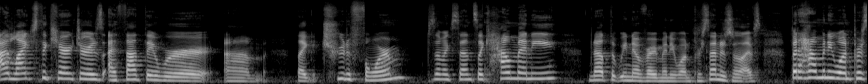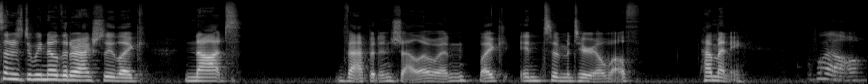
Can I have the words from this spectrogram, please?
I liked the characters. I thought they were um like true to form. Does that make sense? Like how many not that we know very many one percenters in our lives, but how many one percenters do we know that are actually like not vapid and shallow and like into material wealth? How many? Well,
